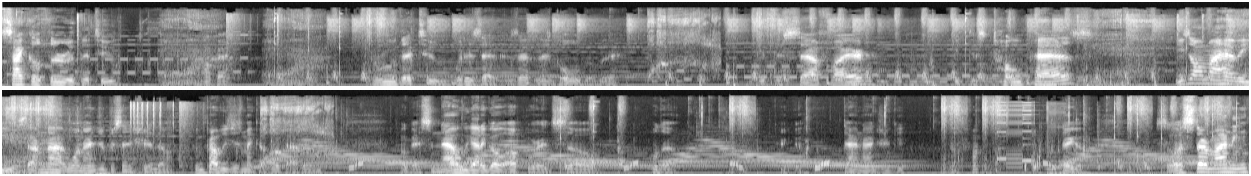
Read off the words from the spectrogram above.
Cycle through the two. Okay. Through the two. What is that? Is that there's gold over there? Get this sapphire. Get this topaz. These all might have a use. I'm not 100% sure though. We can probably just make a hook out of them. Okay, so now we gotta go upwards. So hold up. There you go. Did I not drink it? What the fuck? There you go. So let's start mining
